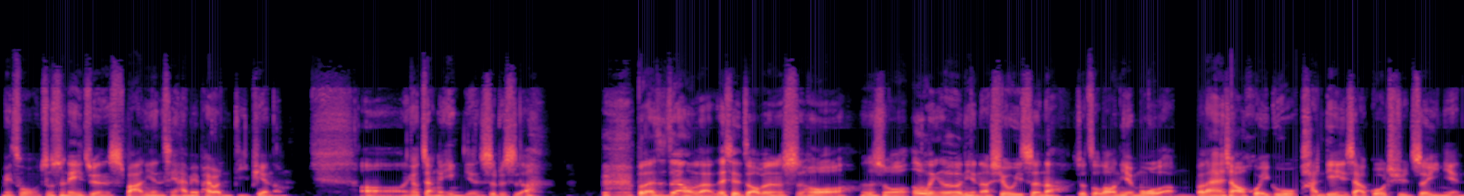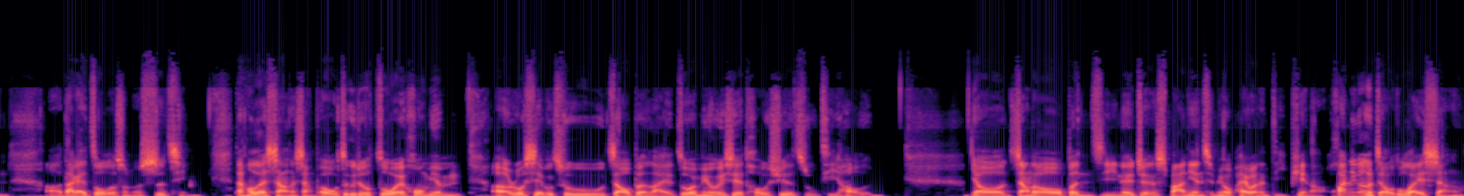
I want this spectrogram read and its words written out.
没错，就是那一卷十八年前还没拍完的底片呢。啊，要讲引言是不是啊？本来是这样的，在写脚本的时候，就是说二零二二年呢，秀一生呢就走到年末了。本来还想要回顾盘点一下过去这一年啊，大概做了什么事情。但后来想了想，哦，这个就作为后面啊，如果写不出脚本来，作为没有一些头绪的主题好了。要讲到本集那卷十八年前没有拍完的底片啊，换另外一个角度来想，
